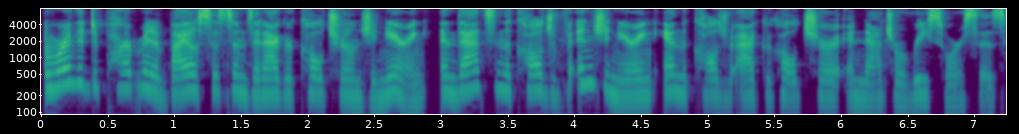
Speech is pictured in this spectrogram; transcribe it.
And we're in the Department of Biosystems and Agricultural Engineering, and that's in the College of Engineering and the College of Agriculture and Natural Resources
